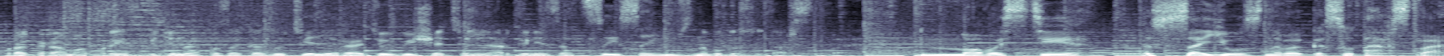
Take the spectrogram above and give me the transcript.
Программа произведена по заказу телерадиовещательной организации Союзного государства. Новости Союзного государства.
